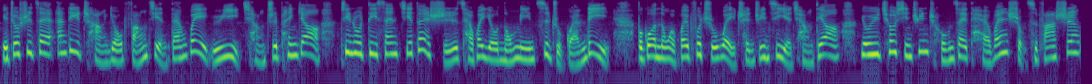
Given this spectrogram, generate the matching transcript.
也就是在安利场由防检单位予以强制喷药。进入第三阶段时，才会由农民自主管理。不过，农委会副主委陈君基也强调，由于秋形菌虫在台湾首次发生，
